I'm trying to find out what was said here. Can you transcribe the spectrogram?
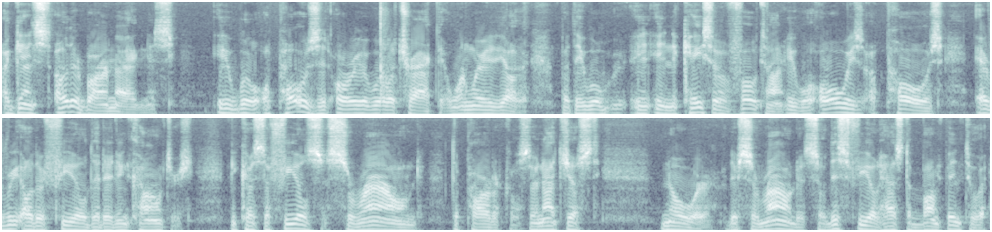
against other bar magnets, it will oppose it or it will attract it one way or the other. But they will, in, in, the case of a photon, it will always oppose every other field that it encounters because the fields surround the particles. They're not just nowhere. They're surrounded, so this field has to bump into it.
